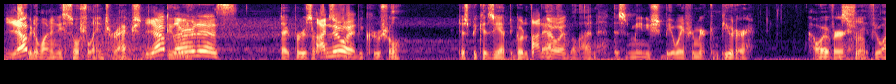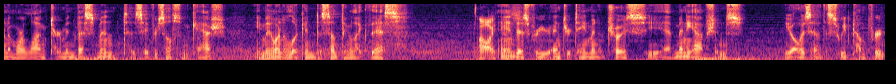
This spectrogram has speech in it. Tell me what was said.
Yep. We don't want any social interaction. Yep, do there we? it is. Diapers are I also going to be crucial. Just because you have to go to the I bathroom a lot doesn't mean you should be away from your computer. However, if you want a more long-term investment to save yourself some cash, you may want to look into something like this. Oh, I like And this. as for your entertainment of choice, you have many options. You always have the sweet comfort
